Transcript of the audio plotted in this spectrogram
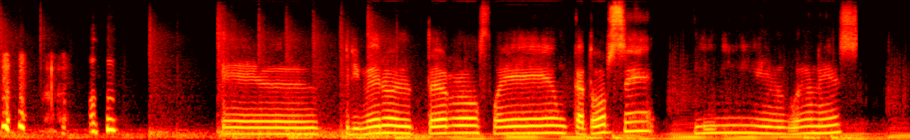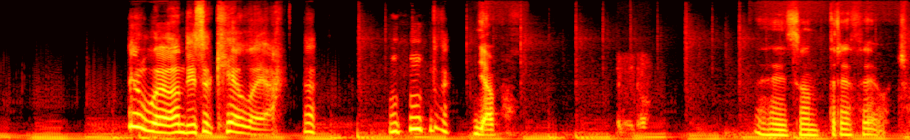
El primero, el perro, fue un 14. Y el weón es. El weón dice que wea. Ya, pues, Se miró. eh, son 3 de 8.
